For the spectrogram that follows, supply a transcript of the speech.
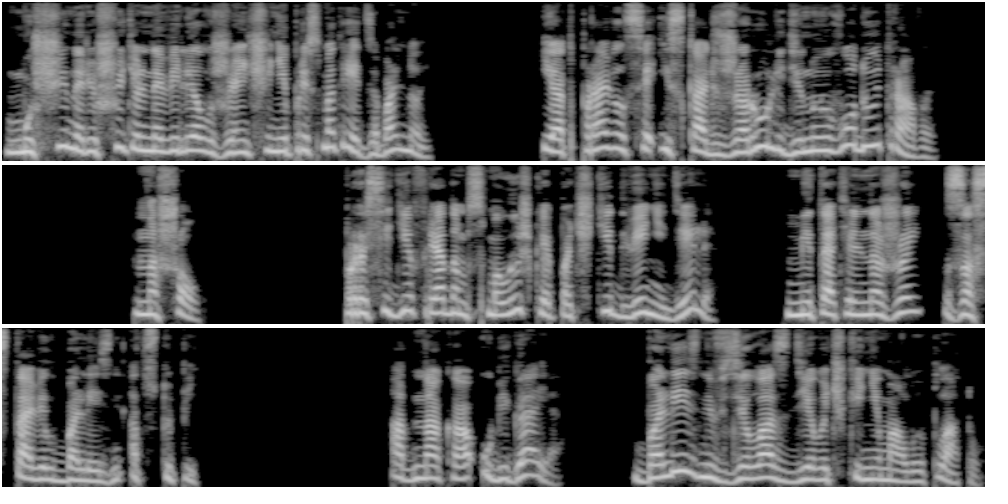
Мужчина решительно велел женщине присмотреть за больной и отправился искать в жару ледяную воду и травы. Нашел. Просидев рядом с малышкой почти две недели, метатель ножей заставил болезнь отступить. Однако, убегая, болезнь взяла с девочки немалую плату.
